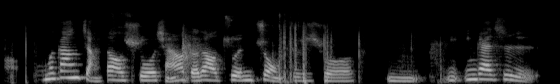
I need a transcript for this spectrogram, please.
好我们刚刚讲到说，想要得到尊重，就是说，嗯，你应该是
